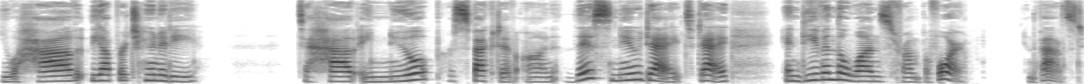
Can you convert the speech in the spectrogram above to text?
You will have the opportunity to have a new perspective on this new day today and even the ones from before in the past.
